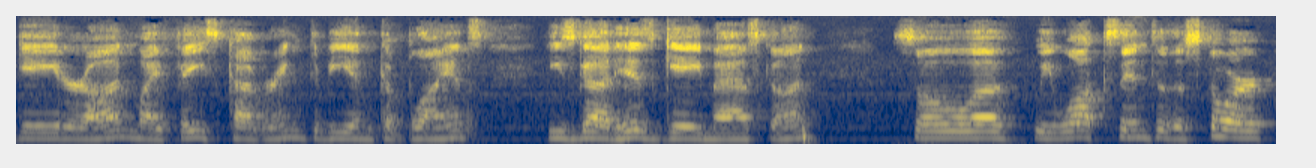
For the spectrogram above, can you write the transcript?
gaiter on, my face covering to be in compliance. He's got his gay mask on. So uh, we walks into the store,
